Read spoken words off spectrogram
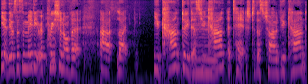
yeah, there was this immediate repression of it, uh, like. You can't do this. You mm. can't attach to this child. You can't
